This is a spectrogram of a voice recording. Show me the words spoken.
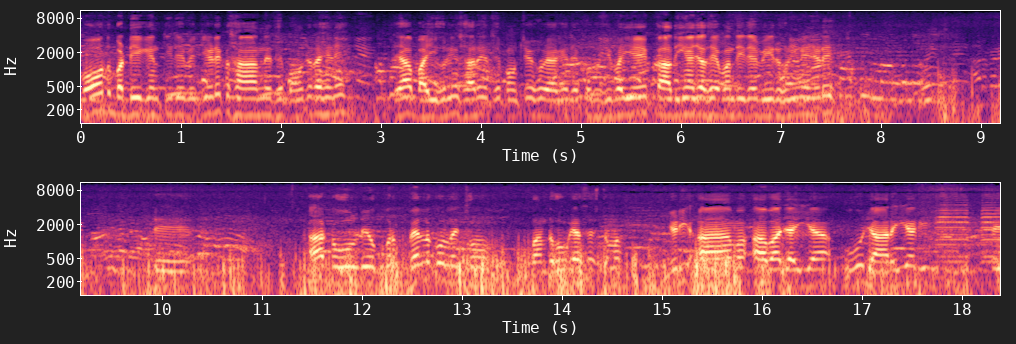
ਬਹੁਤ ਵੱਡੀ ਗਿਣਤੀ ਦੇ ਵਿੱਚ ਜਿਹੜੇ ਕਿਸਾਨ ਨੇ ਇੱਥੇ ਪਹੁੰਚ ਰਹੇ ਨੇ ਤੇ ਆਹ ਬਾਈ ਹੁਰੀ ਸਾਰੇ ਇੱਥੇ ਪਹੁੰਚੇ ਹੋਏ ਆਗੇ ਦੇਖੋ ਤੁਸੀਂ ਬਾਈ, ਇਹ ਕਾਦੀਆਂ ਜਥੇਬੰਦੀ ਦੇ ਵੀਰ ਹੁਰੀ ਨੇ ਜਿਹੜੇ। ਤੇ ਆਹ ਟੋਲ ਦੇ ਉੱਪਰ ਬਿਲਕੁਲ ਇੱਥੋਂ ਬੰਦ ਹੋ ਗਿਆ ਸਿਸਟਮ ਜਿਹੜੀ ਆਮ ਆਵਾਜਾਈ ਆ, ਉਹ ਜਾ ਰਹੀ ਹੈਗੀ। ਤੇ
